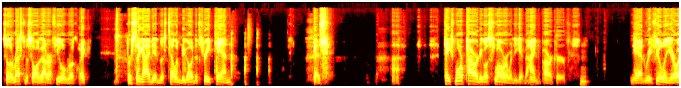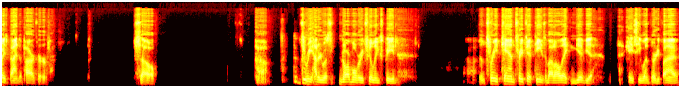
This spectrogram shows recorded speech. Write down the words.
So the rest of us all got our fuel real quick. First thing I did was tell him to go to 310 because uh, it takes more power to go slower when you get behind the power curve. Hmm. Yeah, and refueling, you're always behind the power curve. So uh, 300 was normal refueling speed. And 310, 315 is about all they can give you. KC 135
